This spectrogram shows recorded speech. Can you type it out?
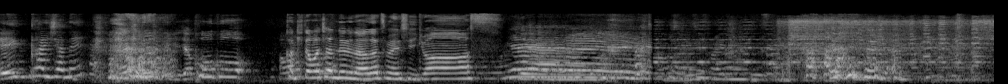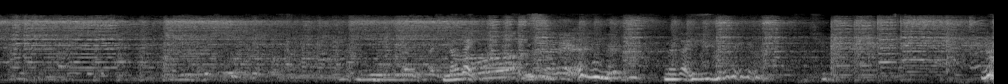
た。宴会じゃね？じゃあ高校かきたまチャンネルのあがつめよしいきます。イエーイ長い。長い。勝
